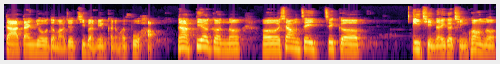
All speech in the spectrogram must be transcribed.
大家担忧的嘛，就基本面可能会不好。那第二个呢，呃，像这这个疫情的一个情况呢？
